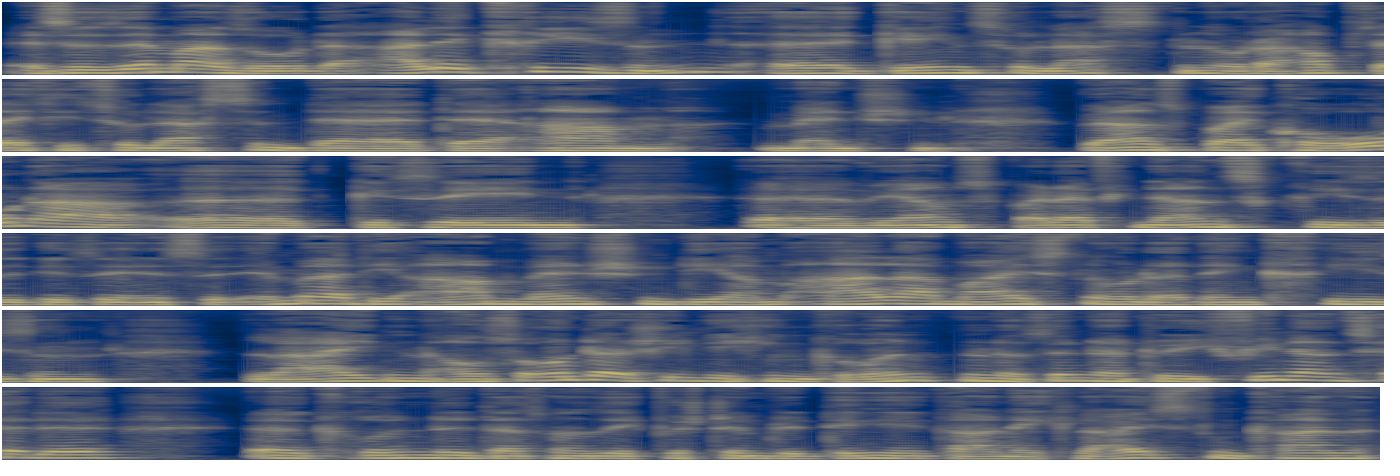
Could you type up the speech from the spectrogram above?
Es ist immer so, alle Krisen äh, gehen zu Lasten oder hauptsächlich zu Lasten der, der armen Menschen. Wir haben es bei Corona äh, gesehen, äh, wir haben es bei der Finanzkrise gesehen. Es sind immer die armen Menschen, die am allermeisten unter den Krisen leiden, aus unterschiedlichen Gründen. Das sind natürlich finanzielle äh, Gründe, dass man sich bestimmte Dinge gar nicht leisten kann.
